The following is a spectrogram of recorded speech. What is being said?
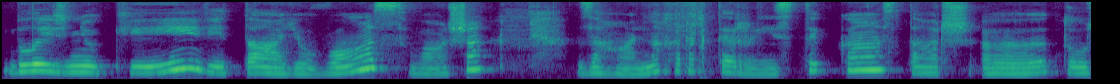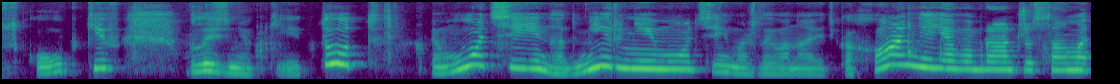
Близнюки, вітаю вас, ваша загальна характеристика, старш е, туз кубків, близнюки. Тут емоції, надмірні емоції, можливо, навіть кохання, я вам раджу саме,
